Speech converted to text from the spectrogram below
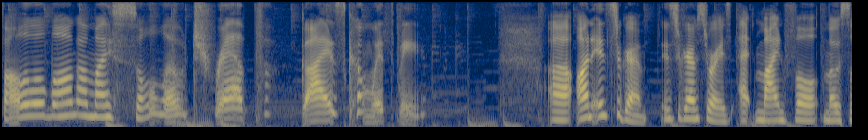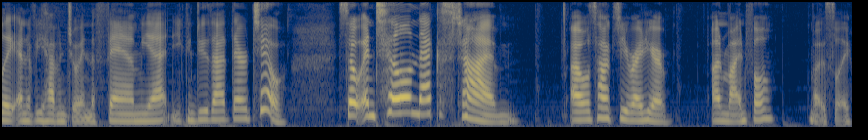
follow along on my solo trip. Guys, come with me. Uh, on Instagram, Instagram stories at mindful mostly. And if you haven't joined the fam yet, you can do that there too. So until next time, I will talk to you right here on Mindful Mostly.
